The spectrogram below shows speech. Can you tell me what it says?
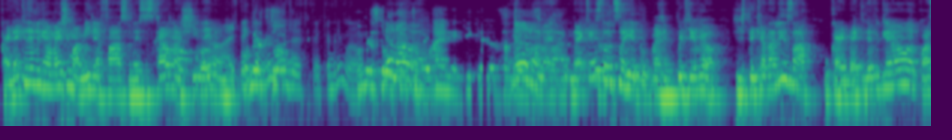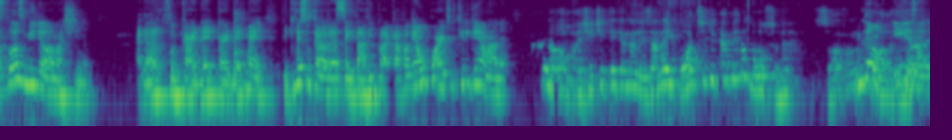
Kardec deve ganhar mais de uma milha fácil, né? Esses caras na China aí, Aí mano. tem que abrir Começou- mão de, tem que abrir mão. Começou Não, o. Cat Online aqui, querendo saber Não, não, não é, não é questão disso aí, Edu, mas- porque, meu, a gente tem que analisar. O Kardec deve ganhar uma- quase duas milhas lá na China. A galera falando Kardec, Kardec, mas tem que ver se o cara vai aceitar vir pra cá pra ganhar um quarto do que ele ganha lá, né? Não, a gente tem que analisar na hipótese de caber no bolso, né? Só falando Então, bola. e exa-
